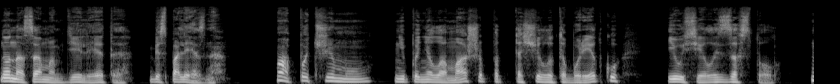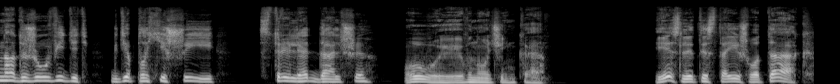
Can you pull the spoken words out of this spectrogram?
Но на самом деле это бесполезно». «А почему?» — не поняла Маша, подтащила табуретку и уселась за стол. «Надо же увидеть, где плохиши и стрелять дальше». «Увы, внученька. Если ты стоишь вот так,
